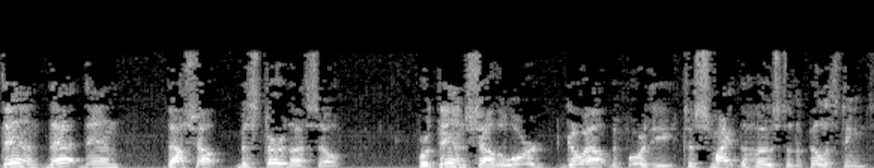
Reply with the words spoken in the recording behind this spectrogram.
then, that then thou shalt bestir thyself, for then shall the Lord go out before thee to smite the host of the Philistines.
